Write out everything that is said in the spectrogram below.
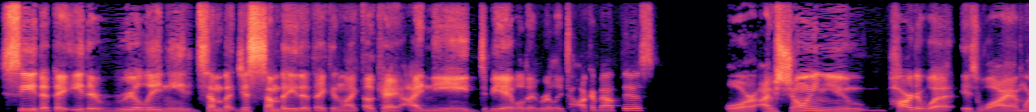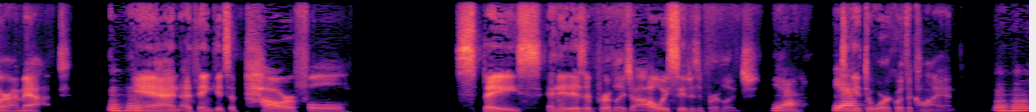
see that they either really need somebody just somebody that they can like okay i need to be able to really talk about this or i'm showing you part of what is why i'm where i'm at. Hmm and i think it's a powerful space and it is a privilege. I always see it as a privilege Yeah. Yeah. To get to work with a client. Hmm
